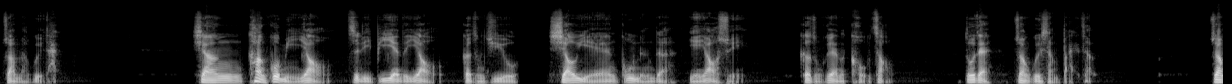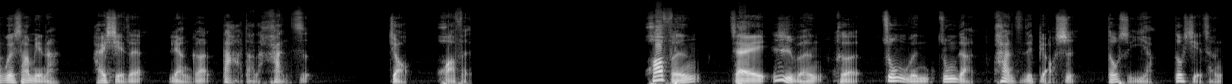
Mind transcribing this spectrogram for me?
专卖柜台。像抗过敏药、治理鼻炎的药，各种具有消炎功能的眼药水，各种各样的口罩，都在专柜上摆着。专柜上面呢，还写着。两个大大的汉字，叫花粉。花粉在日文和中文中的汉字的表示都是一样，都写成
